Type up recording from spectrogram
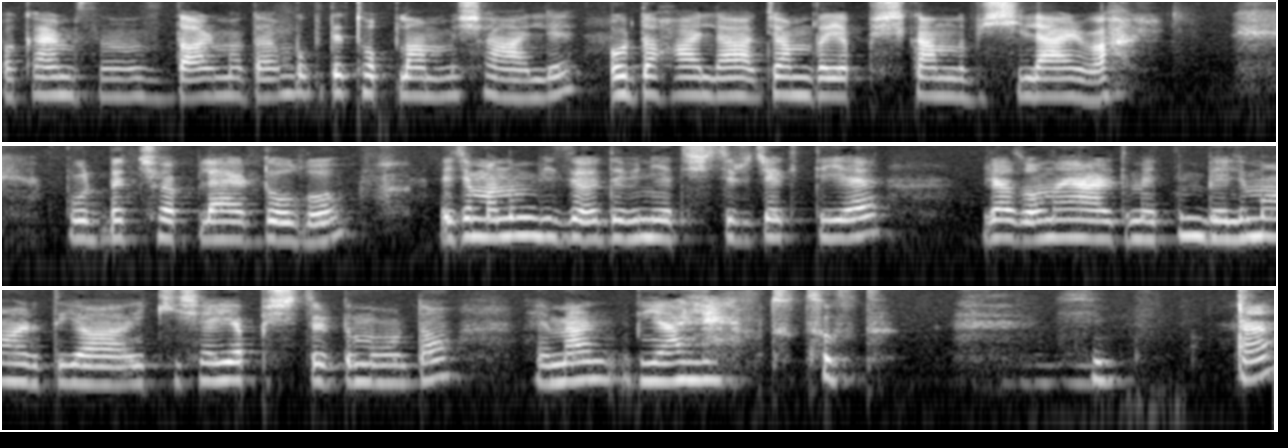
Bakar mısınız darmadan. Bu bir de toplanmış hali. Orada hala camda yapışkanlı bir şeyler var. Burada çöpler dolu. Ecem Hanım vize ödevini yetiştirecek diye biraz ona yardım ettim. Belim ağrıdı ya. İki şey yapıştırdım orada. Hemen bir yerlerim tutuldu. Şimdi. Ha?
